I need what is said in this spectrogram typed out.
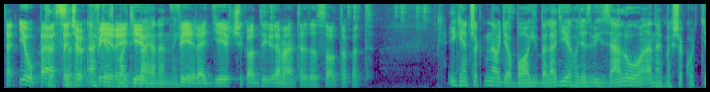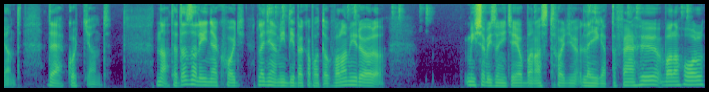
Hát jó, persze, csak fél egy, év, lenni. fél egy év, csak addig lemented az adatokat. Igen, csak nehogy abba a hitbe legyél, hogy ez vízálló, ennek meg se kottyant. De kottyant. Na, tehát az a lényeg, hogy legyen mindig bekapatok valamiről, mi se bizonyítja jobban azt, hogy leégett a felhő valahol,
